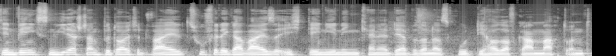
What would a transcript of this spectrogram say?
den wenigsten Widerstand bedeutet, weil zufälligerweise ich denjenigen kenne, der besonders gut die Hausaufgaben macht und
